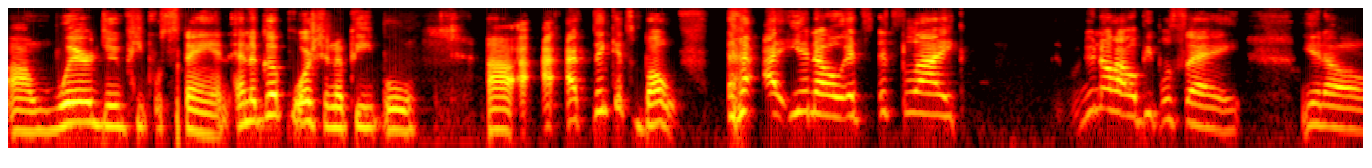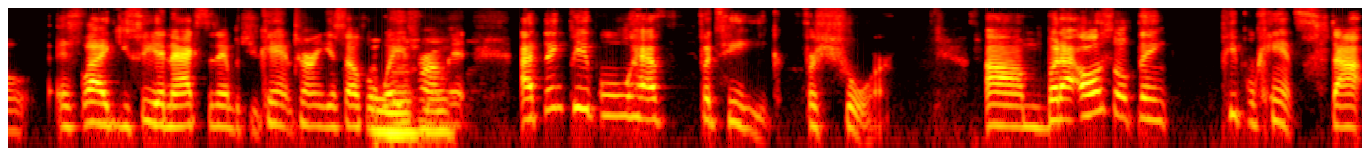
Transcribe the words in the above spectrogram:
Um, where do people stand? And a good portion of people, uh, I, I think it's both. I, you know, it's it's like, you know how people say, you know, it's like you see an accident, but you can't turn yourself away mm-hmm. from it. I think people have fatigue for sure. Um, but I also think people can't stop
